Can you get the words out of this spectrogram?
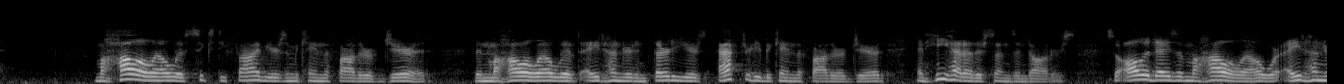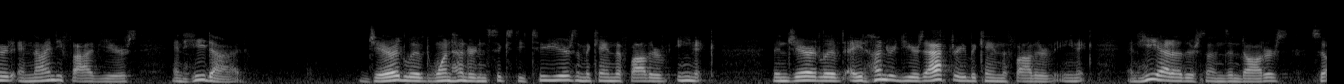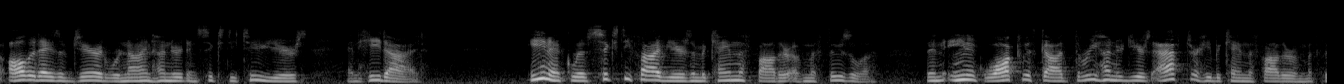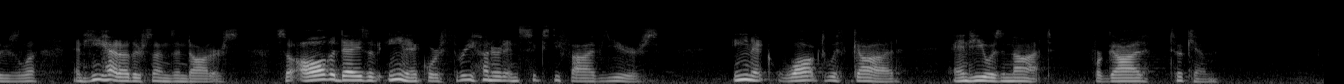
Mahalalel lived 65 years and became the father of Jared. Then Mahalalel lived 830 years after he became the father of Jared, and he had other sons and daughters. So all the days of Mahalalel were 895 years, and he died. Jared lived 162 years and became the father of Enoch. Then Jared lived 800 years after he became the father of Enoch, and he had other sons and daughters. So all the days of Jared were 962 years, and he died. Enoch lived 65 years and became the father of Methuselah. Then Enoch walked with God 300 years after he became the father of Methuselah, and he had other sons and daughters. So all the days of Enoch were 365 years. Enoch walked with God, and he was not, for God took him.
